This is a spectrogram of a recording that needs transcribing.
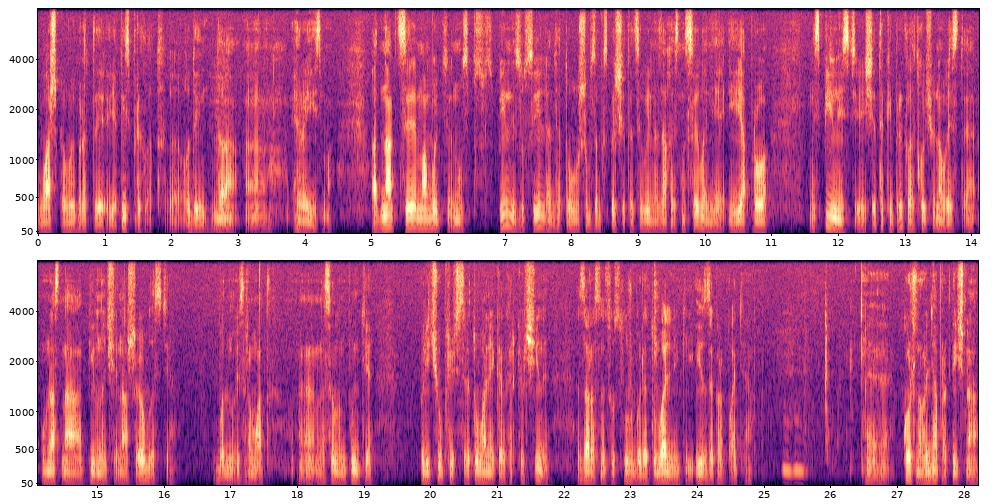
важко вибрати якийсь приклад е, один да, е, героїзму. Однак це, мабуть, ну, спільні зусилля для того, щоб забезпечити цивільний захист населення. І я про спільність ще такий приклад хочу навести. У нас на півночі нашої області, в одній з громад, е, в населеному пункті пліч пліч з рятувальників Харківщини зараз несуть службу рятувальники із Закарпаття. Е, Кожного дня практично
